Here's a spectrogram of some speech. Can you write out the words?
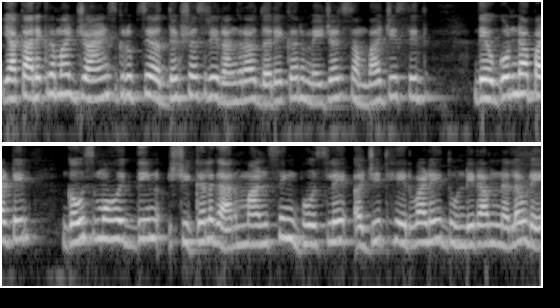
या कार्यक्रमात जायंट्स ग्रुपचे अध्यक्ष श्री रंगराव दरेकर मेजर संभाजी सिद्ध देवगोंडा पाटील गौस मोहिद्दीन शिकलगार मानसिंग भोसले अजित हेरवाडे धोंडीराम नलवडे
